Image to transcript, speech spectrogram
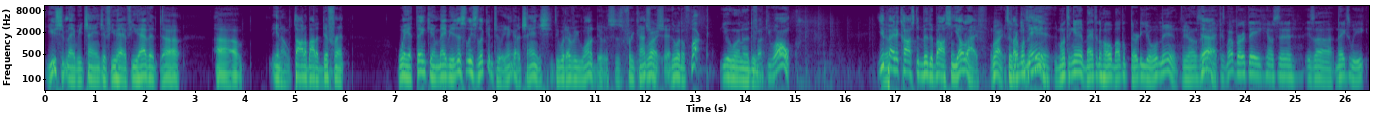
you should maybe change if you have if you haven't uh, uh, you know thought about a different way of thinking maybe just at least look into it you ain't got to change do whatever you want to do this is free country Right. shit Do what the fuck you wanna do. fuck you won't you pay the cost to be the boss in your life Right. So Fuck once again, once again, back to the whole about the thirty year old men. You know what I'm saying? Yeah. Because my birthday, you know what I'm saying, is uh next week,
